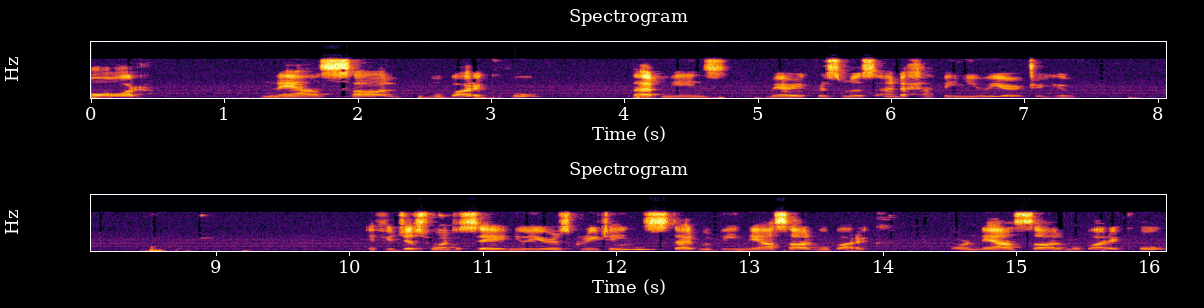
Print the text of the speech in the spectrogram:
और नया साल मुबारक हो That means Merry Christmas and a Happy New Year to you. If you just want to say New Year's greetings, that would be Naya Mubarak or Naya Mubarak Ho.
